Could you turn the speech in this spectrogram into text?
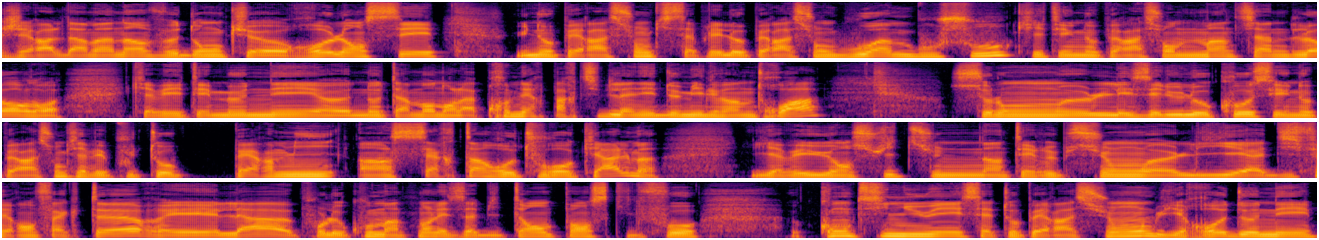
Gérald Darmanin veut donc euh, relancer une opération qui s'appelait l'opération Wuambushu, qui était une opération de maintien de l'ordre qui avait été menée euh, notamment dans la première partie de l'année 2023. Selon euh, les élus locaux, c'est une opération qui avait plutôt permis un certain retour au calme. Il y avait eu ensuite une interruption euh, liée à différents facteurs et là, pour le coup, maintenant, les habitants pensent qu'il faut continuer cette opération, lui redonner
